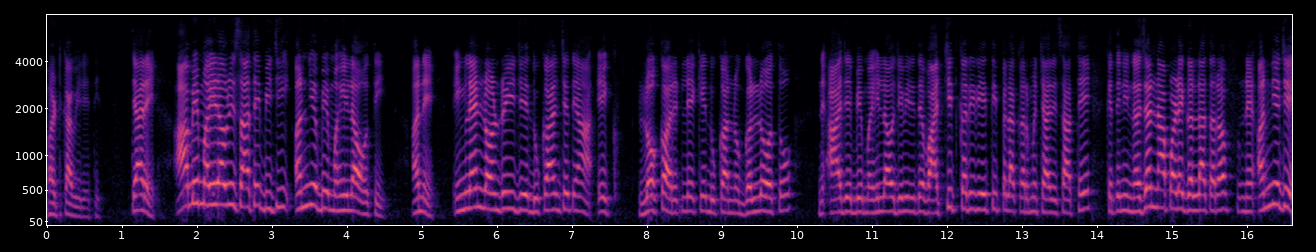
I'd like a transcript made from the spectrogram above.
ભટકાવી રહી હતી. ત્યારે આ બે મહિલાઓની સાથે બીજી અન્ય બે મહિલાઓ હતી અને ઇંગ્લેન્ડ લોન્ડ્રી જે દુકાન છે ત્યાં એક લોકર એટલે કે દુકાનનો ગલ્લો હતો ને આ જે બે મહિલાઓ જેવી રીતે વાતચીત કરી રહી હતી પેલા કર્મચારી સાથે કે તેની નજર ના પડે ગલ્લા તરફ ને અન્ય જે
